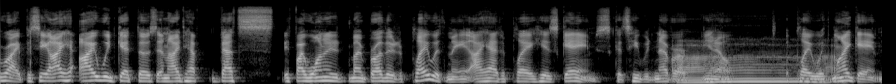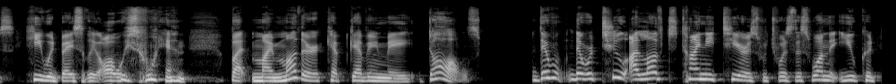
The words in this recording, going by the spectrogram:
Right, but see, I I would get those, and I'd have. That's if I wanted my brother to play with me, I had to play his games because he would never, you know, play with my games. He would basically always win. But my mother kept giving me dolls. There, were- there were two. I loved Tiny Tears, which was this one that you could.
